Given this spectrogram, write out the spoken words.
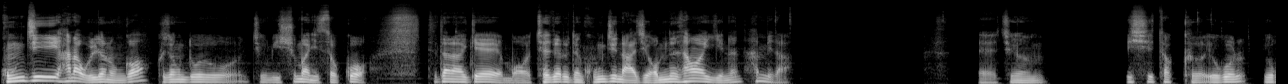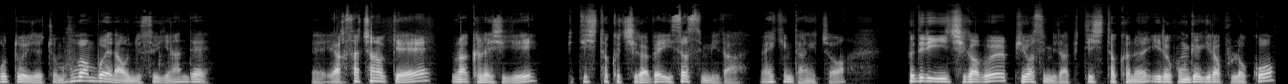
공지 하나 올려놓은 거 그 정도 지금 이슈만 있었고 대단하게 뭐 제대로 된 공지는 아직 없는 상황이기는 합니다. 네, 지금 DC 터크 요거 요것도 이제 좀 후반부에 나온 뉴스이긴 한데 네, 약 4천억 개의 루나 클래식이 BTC 터크 지갑에 있었습니다. 해킹 당했죠. 그들이 이 지갑을 비웠습니다. BTC 터크는 이를 공격이라 불렀고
